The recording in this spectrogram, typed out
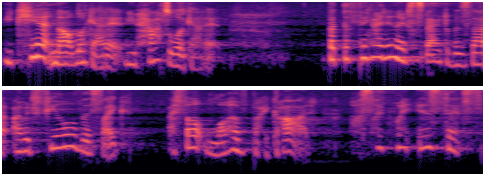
you can't not look at it. You have to look at it. But the thing I didn't expect was that I would feel this like I felt loved by God. I was like, what is this?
